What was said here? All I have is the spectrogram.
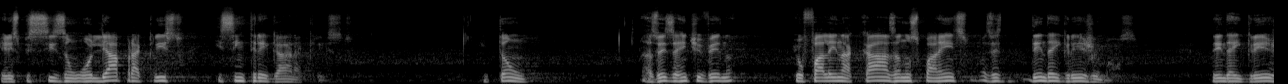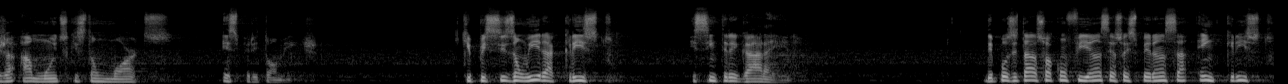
Eles precisam olhar para Cristo e se entregar a Cristo. Então, às vezes a gente vê, eu falei na casa, nos parentes, às vezes dentro da igreja, irmãos. Dentro da igreja há muitos que estão mortos espiritualmente, que precisam ir a Cristo e se entregar a Ele, depositar a sua confiança e a sua esperança em Cristo,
